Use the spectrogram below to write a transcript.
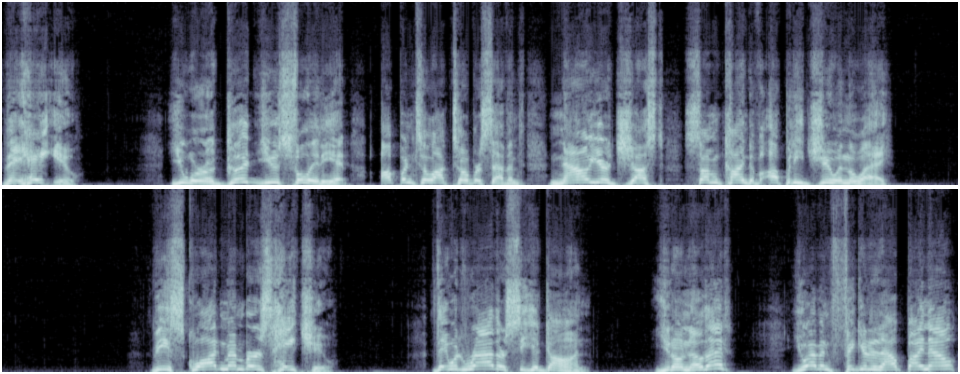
They hate you. You were a good, useful idiot up until October 7th. Now you're just some kind of uppity Jew in the way. These squad members hate you. They would rather see you gone. You don't know that? You haven't figured it out by now?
